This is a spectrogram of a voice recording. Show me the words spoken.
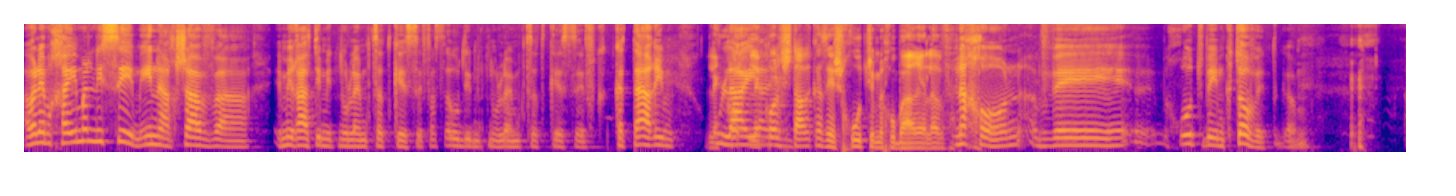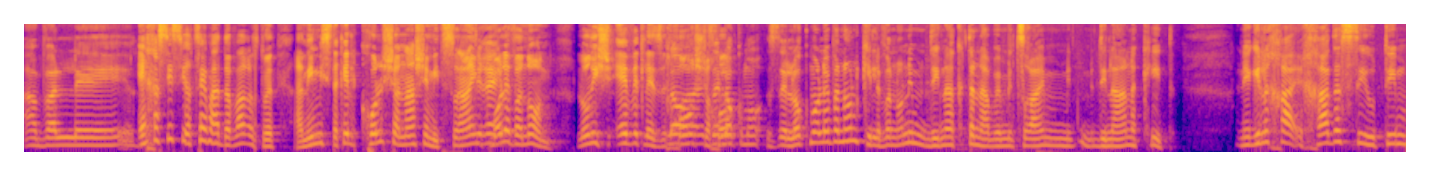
אבל הם חיים על ניסים. הנה, עכשיו האמירתים ייתנו להם קצת כסף, הסעודים ייתנו להם קצת כסף, קטרים לכל- אולי... לכל שטר כזה יש חוט שמחובר אליו. נכון, וחוט ועם כתובת גם. אבל אה, איך הסיס יוצא מהדבר הזה? זאת אומרת, אני מסתכל כל שנה שמצרים, תראה- כמו לבנון, לא נשאבת לאיזה חור לא, זה שחור. לא, כמו, זה לא כמו לבנון, כי לבנון היא מדינה קטנה ומצרים היא מדינה ענקית. אני אגיד לך, אחד הסיוטים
